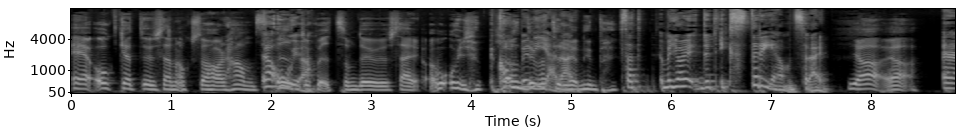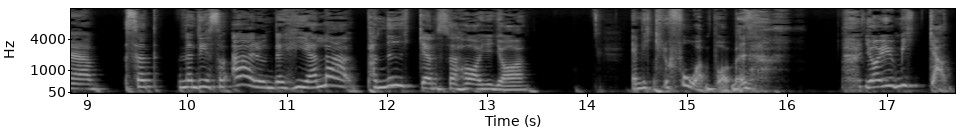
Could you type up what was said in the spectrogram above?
Eh, och att du sen också har handsprit Ja, oh ja. och skit som du så här, oj, kombinerar. inte. Så att, men jag är det är extremt sådär. Ja, ja. Eh, så att, men det som är under hela paniken så har ju jag en mikrofon på mig. Jag är ju mickad.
